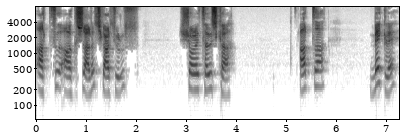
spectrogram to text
attı alkışlarla çıkartıyoruz. Şöyle Talişka. Hatta Bekle,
